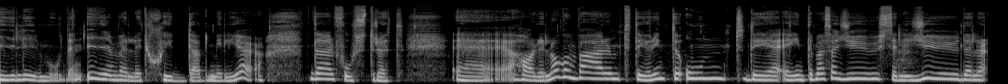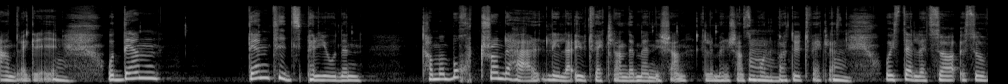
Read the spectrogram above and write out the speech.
i livmodern i en väldigt skyddad miljö där fostret eh, har det lagom varmt, det gör inte ont, det är inte massa ljus eller ljud eller andra grejer. Mm. Och den, den tidsperioden tar man bort från det här lilla utvecklande människan eller människan som mm. håller på att utvecklas. Mm. Och istället så, så,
